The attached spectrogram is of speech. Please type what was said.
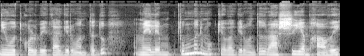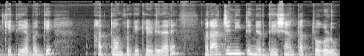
ನೀವು ಓದ್ಕೊಳ್ಬೇಕಾಗಿರುವಂಥದ್ದು ಮೇಲೆ ತುಂಬಾ ಮುಖ್ಯವಾಗಿರುವಂಥದ್ದು ರಾಷ್ಟ್ರೀಯ ಭಾವೈಕ್ಯತೆಯ ಬಗ್ಗೆ ಹತ್ತು ಅಂಕಕ್ಕೆ ಕೇಳಿದ್ದಾರೆ. ರಾಜ್ಯನೀತಿ ನಿರ್ದೇಶನ ತತ್ವಗಳು,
